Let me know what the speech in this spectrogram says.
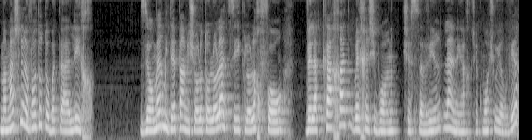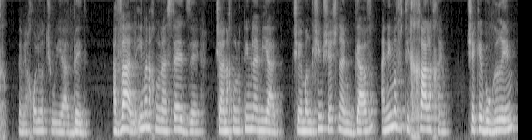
ממש ללוות אותו בתהליך. זה אומר מדי פעם לשאול אותו לא להציק, לא לחפור, ולקחת בחשבון שסביר להניח שכמו שהוא ירוויח, גם יכול להיות שהוא יאבד. אבל אם אנחנו נעשה את זה כשאנחנו נותנים להם יד, כשהם מרגישים שיש להם גב, אני מבטיחה לכם שכבוגרים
